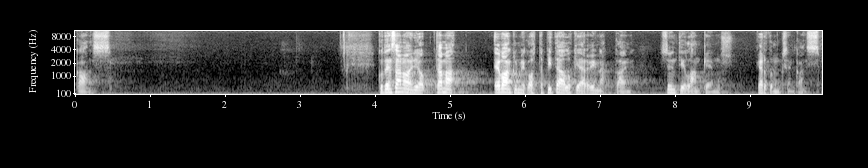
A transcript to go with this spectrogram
kanssa. Kuten sanoin jo, tämä evankeliumikohta pitää lukea rinnakkain syntilankeemus kertomuksen kanssa.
